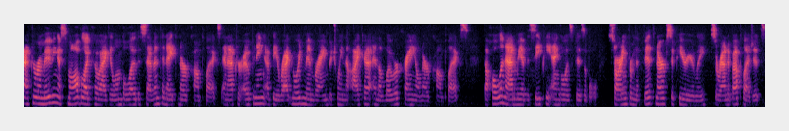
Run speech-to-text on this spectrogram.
After removing a small blood coagulum below the seventh and eighth nerve complex, and after opening of the arachnoid membrane between the AICA and the lower cranial nerve complex, the whole anatomy of the CP angle is visible, starting from the fifth nerve superiorly, surrounded by pledgets,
